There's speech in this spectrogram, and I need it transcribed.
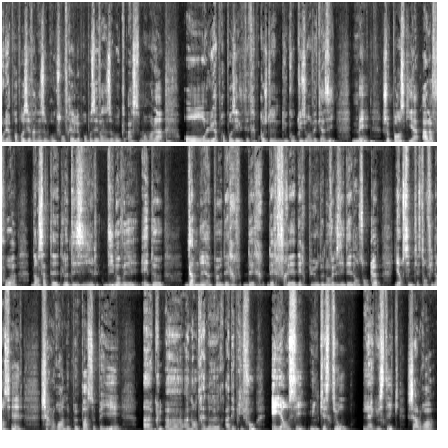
on lui a proposé Van Azenbroek, son frère lui a proposé Van Azenbroek à ce moment-là. On lui a proposé, il était très proche d'une conclusion avec Asie, mais je pense qu'il y a à la fois dans sa tête le désir d'innover et de d'amener un peu d'air frais, d'air pur, de nouvelles idées dans son club. Il y a aussi une question financière. Charleroi ne peut pas se payer un, entraîneur à des prix fous. Et il y a aussi une question linguistique. Charleroi,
